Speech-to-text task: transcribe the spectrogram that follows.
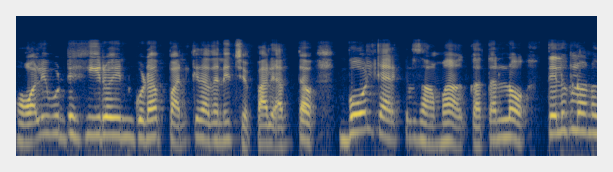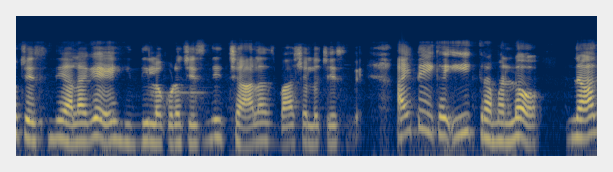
హాలీవుడ్ హీరోయిన్ కూడా పనికిరాదని చెప్పాలి. అంత బోల్డ్ క్యారెక్టర్స్ ఆమె గతంలో తెలుగులోనూ చేసింది. అలాగే హిందీలో కూడా చేసింది చాలా భాషల్లో చేసింది. అయితే ఇక ఈ క్రమంలో నాగ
